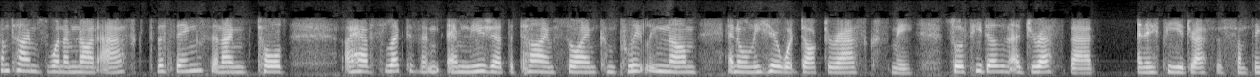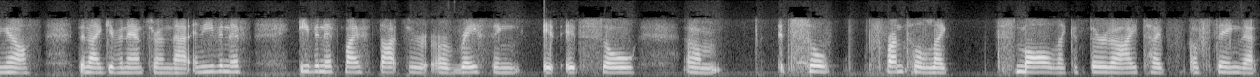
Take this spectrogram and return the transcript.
sometimes when I'm not asked the things, and I'm told I have selective am- amnesia at the time, so I'm completely numb and only hear what doctor asks me. So if he doesn't address that, and if he addresses something else, then I give an answer on that. And even if, even if my thoughts are, are racing, it, it's so, um, it's so frontal, like small, like a third eye type of thing that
